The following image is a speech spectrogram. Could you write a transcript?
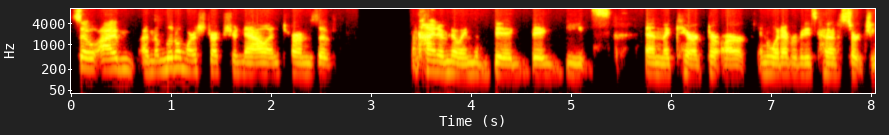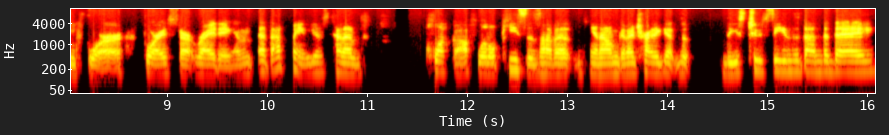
So i'm i'm a little more structured now in terms of kind of knowing the big big beats and the character arc and what everybody's kind of searching for before i start writing. And at that point you just kind of pluck off little pieces of it. You know i'm going to try to get the, these two scenes done today.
